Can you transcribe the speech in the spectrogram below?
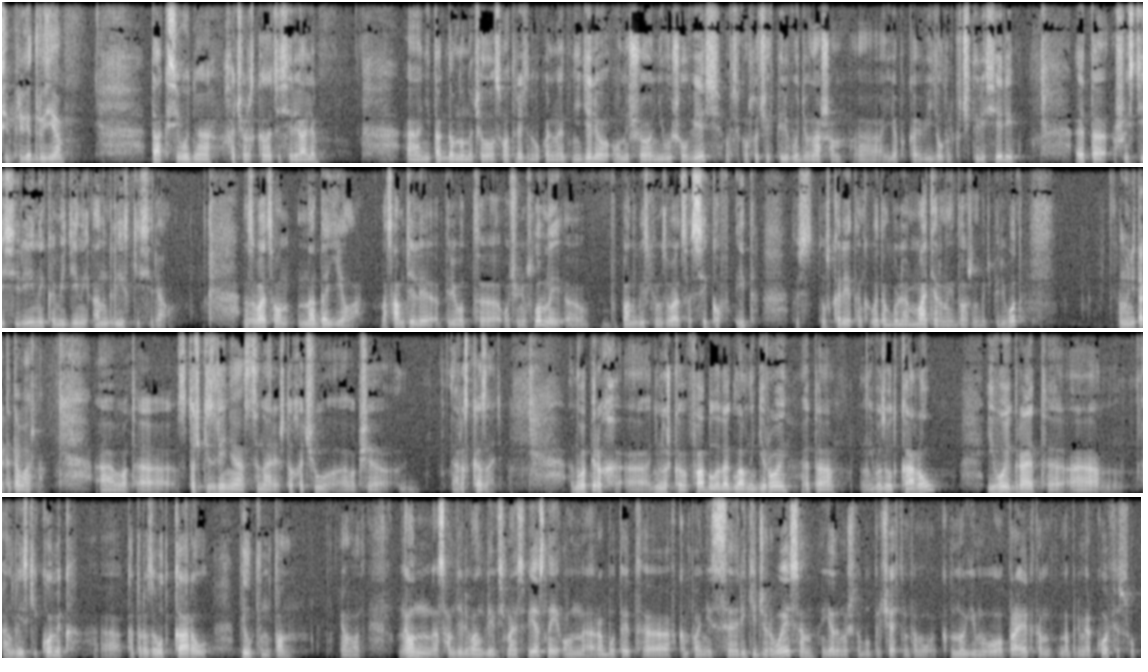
Всем привет, друзья! Так, сегодня хочу рассказать о сериале. А, не так давно начал его смотреть, буквально на этой неделе. Он еще не вышел весь, во всяком случае в переводе в нашем а, я пока видел только 4 серии. Это шестисерийный комедийный английский сериал. Называется он «Надоело». На самом деле перевод э, очень условный. Э, по-английски называется «sick of it». То есть, ну, скорее, там какой-то более матерный должен быть перевод. Но не так это важно. А, вот. Э, с точки зрения сценария, что хочу вообще рассказать. Ну, во-первых, немножко фабулы, да, главный герой, это его зовут Карл, его играет английский комик, который зовут Карл Пилкингтон. Вот. Он, на самом деле, в Англии весьма известный. Он работает э, в компании с Рики Джервейсом. Я думаю, что был причастен там, к многим его проектам, например, к офису.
